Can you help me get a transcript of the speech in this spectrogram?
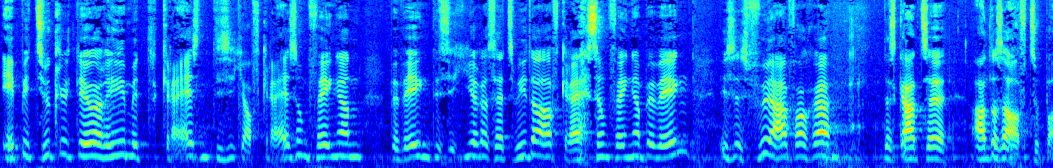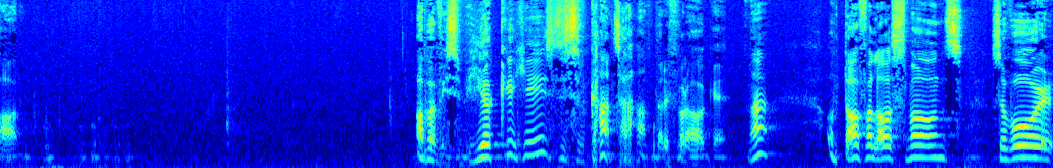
Epizykeltheorie mit Kreisen, die sich auf Kreisumfängern bewegen, die sich ihrerseits wieder auf Kreisumfängern bewegen, ist es viel einfacher, das Ganze anders aufzubauen. Aber wie es wirklich ist, ist eine ganz andere Frage. Ne? Und da verlassen wir uns sowohl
